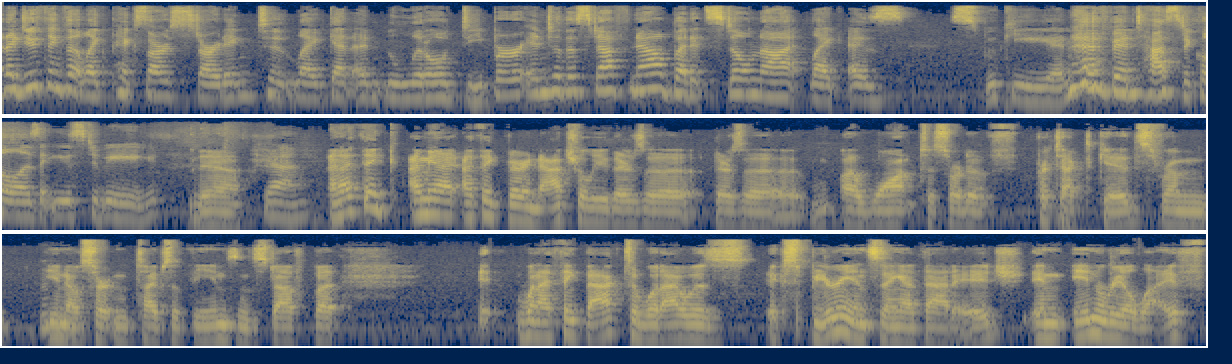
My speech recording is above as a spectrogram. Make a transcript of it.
and I do think that like Pixar's starting to like get a little deeper into the stuff now, but it's still not like as spooky and fantastical as it used to be. Yeah, yeah. And I think, I mean, I, I, think very naturally there's a there's a, a want to sort of protect kids from mm-hmm. you know certain types of themes and stuff, but. It, when I think back to what I was experiencing at that age in in real life,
